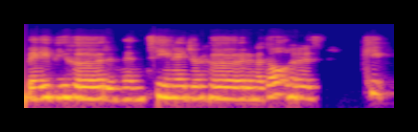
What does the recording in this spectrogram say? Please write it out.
babyhood and then teenagerhood and adulthood is keep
